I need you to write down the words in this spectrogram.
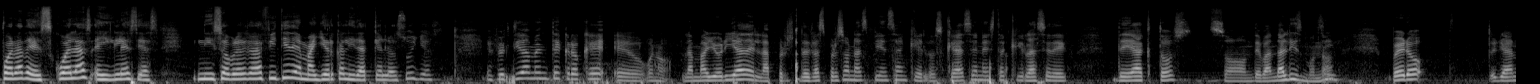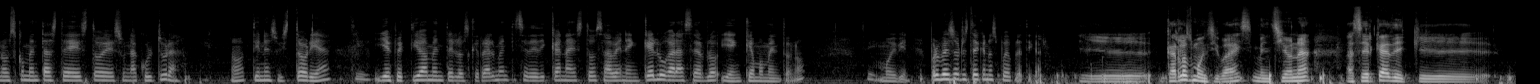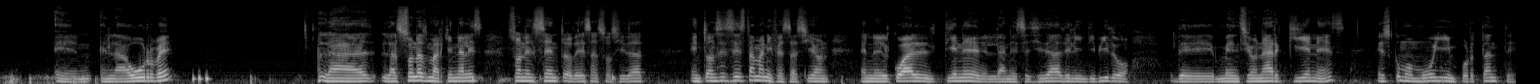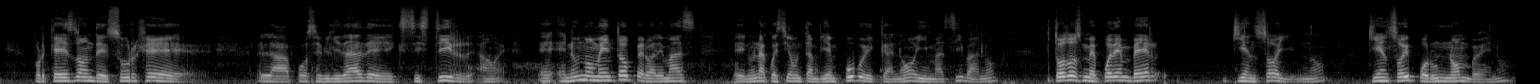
fuera de escuelas e iglesias, ni sobre el graffiti de mayor calidad que los suyos. Efectivamente, creo que, eh, bueno, la mayoría de, la de, las personas piensan que los que hacen esta clase de, de actos son de vandalismo, ¿no? Pero ya nos comentaste, esto es una cultura, ¿no? Tiene su historia y efectivamente los que realmente se dedican a esto saben en qué lugar hacerlo y en qué momento, ¿no? Muy bien. Profesor, ¿usted qué nos puede platicar? Eh, Carlos Monsiváis menciona acerca de que en, la urbe las zonas marginales son el centro de esa sociedad. Entonces esta manifestación en el cual tiene la necesidad del individuo de mencionar quién es, es como muy importante, porque es donde surge la posibilidad de existir ah, e- en un momento, pero además en una cuestión también pública, ¿no? Y masiva, ¿no? Todos me pueden ver quién soy, ¿no? Quién soy por un nombre, ¿no?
